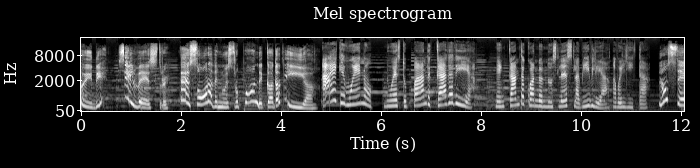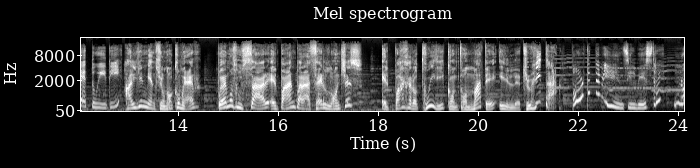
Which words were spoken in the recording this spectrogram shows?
Tweety, Silvestre, es hora de nuestro pan de cada día. ¡Ay, qué bueno! Nuestro pan de cada día. Me encanta cuando nos lees la Biblia, abuelita. Lo sé, Tweety. ¿Alguien mencionó comer? ¿Podemos usar el pan para hacer lonches? El pájaro Tweety con tomate y lechuguita. Pórtate bien, Silvestre. No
